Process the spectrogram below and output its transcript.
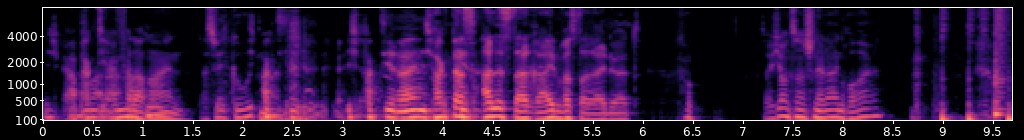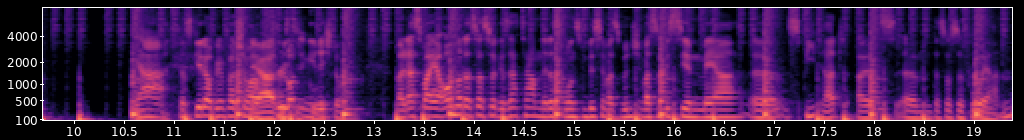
Ich Ja, pack die einfach da anmachen. rein. Das wird gut, Pack Mann. die, ich pack die rein. Ich Pack die- das alles da rein, was da reinhört. Soll ich uns noch schnell einrollen? Ja, das geht auf jeden Fall schon mal Ja, flott in die gut. Richtung. Weil das war ja auch noch das, was wir gesagt haben, ne, dass wir uns ein bisschen was wünschen, was ein bisschen mehr äh, Speed hat, als ähm, das, was wir vorher hatten.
